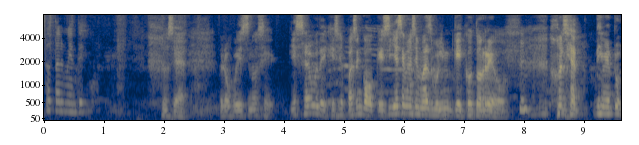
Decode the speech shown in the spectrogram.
totalmente. O sea, pero pues no sé. Es algo de que se pasen como que sí ya se me hace más bullying que cotorreo. O sea, dime tú,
